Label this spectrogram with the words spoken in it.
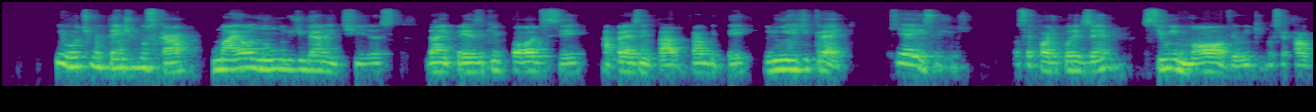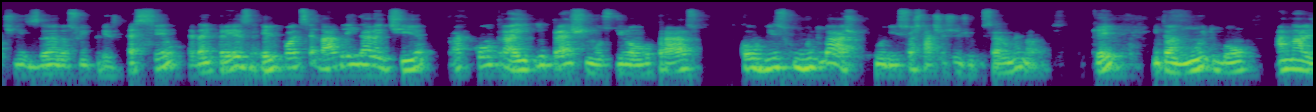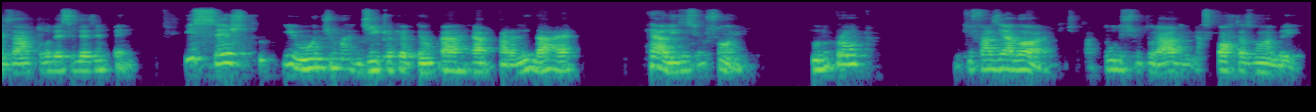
E o último, tente buscar o maior número de garantias da empresa que pode ser apresentado para obter linhas de crédito. O que é isso, Gilson? Você pode, por exemplo, se o imóvel em que você está utilizando a sua empresa é seu, é da empresa, ele pode ser dado em garantia para contrair empréstimos de longo prazo com risco muito baixo. Por isso, as taxas de juros serão menores. Ok? Então, é muito bom analisar todo esse desempenho. E sexta e última dica que eu tenho para, para lhe dar é realize seu sonho. Tudo pronto. O que fazer agora? Está tudo estruturado, as portas vão abrir.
